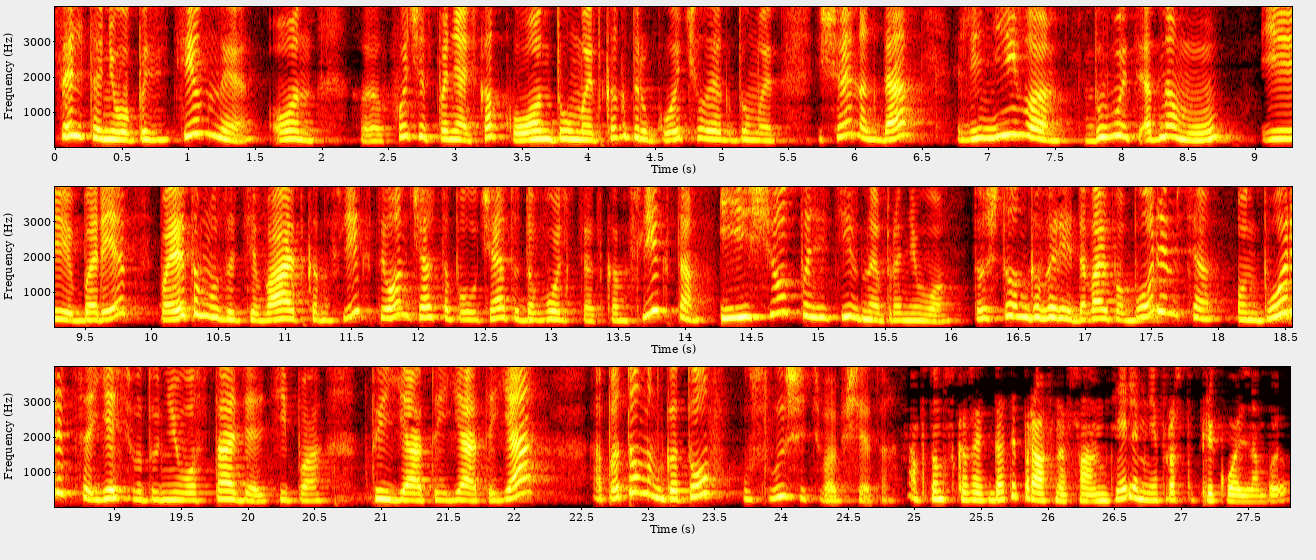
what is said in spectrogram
Цель-то у него позитивная, он э, хочет понять, как он думает, как другой человек думает. Еще иногда лениво думать одному, и борец поэтому затевает конфликт, и он часто получает удовольствие от конфликта. И еще позитивное про него. То, что он говорит, давай поборемся, он борется, есть вот у него стадия типа ты я, ты я, ты я, а потом он готов услышать вообще-то. А потом сказать, да ты прав на самом деле, мне просто прикольно было.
